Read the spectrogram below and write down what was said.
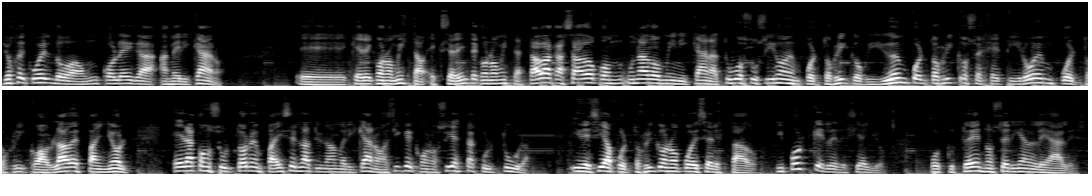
Yo recuerdo a un colega americano eh, que era economista, excelente economista, estaba casado con una dominicana, tuvo sus hijos en Puerto Rico, vivió en Puerto Rico, se retiró en Puerto Rico, hablaba español, era consultor en países latinoamericanos, así que conocía esta cultura y decía, Puerto Rico no puede ser Estado. ¿Y por qué le decía yo? Porque ustedes no serían leales.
